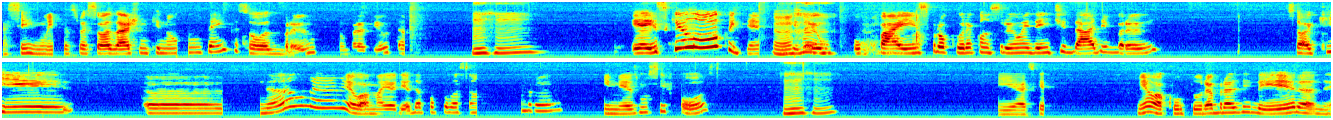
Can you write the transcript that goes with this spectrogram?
assim, muitas pessoas acham que não, não tem pessoas brancas no Brasil também. Uhum. E é isso que é louco, entende? Daí Aham. o, o país procura construir uma identidade branca. Só que. ah, não, né, meu? A maioria da população E mesmo se fosse. Uhum. E acho que. Meu, a cultura brasileira, né?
